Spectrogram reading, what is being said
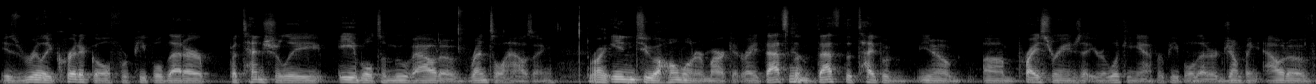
is really critical for people that are potentially able to move out of rental housing Right. into a homeowner market. Right. That's the that's the type of you know um, price range that you're looking at for people that are jumping out of.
